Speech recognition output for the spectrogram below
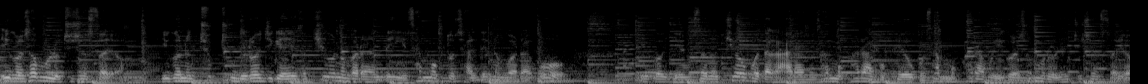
이걸 선물로 주셨어요. 이거는 축축 늘어지게 해서 키우는 거라는데 이 삽목도 잘 되는 거라고 이거 이제 우선은 키워보다가 알아서 삽목하라고 배우고 삽목하라고 이걸 선물을 해주셨어요.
